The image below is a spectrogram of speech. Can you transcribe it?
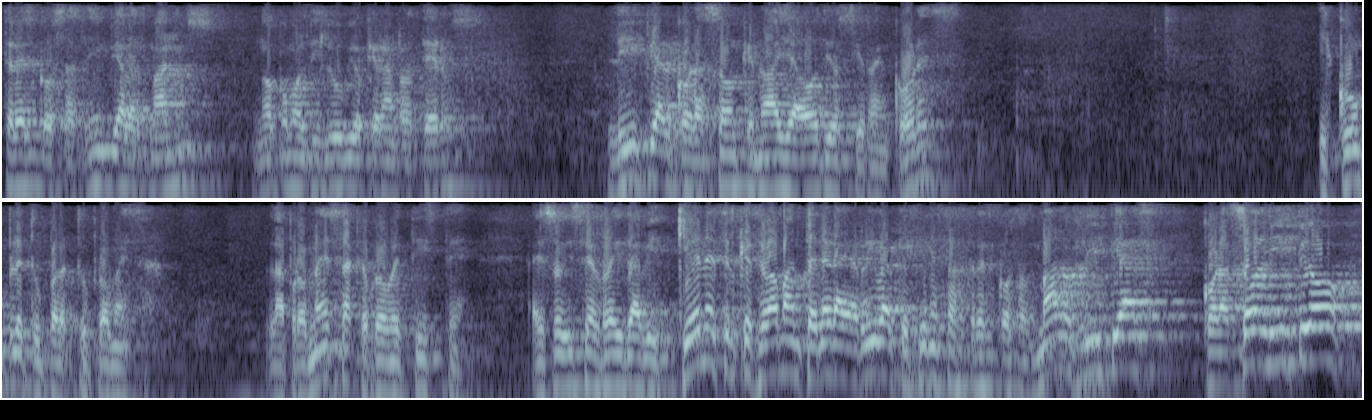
tres cosas. Limpia las manos, no como el diluvio que eran rateros. Limpia el corazón que no haya odios y rencores. Y cumple tu, promesa. La promesa que prometiste eso dice el rey David. ¿Quién es el que se va a mantener ahí arriba el que tiene esas tres cosas? Manos limpias, corazón limpio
